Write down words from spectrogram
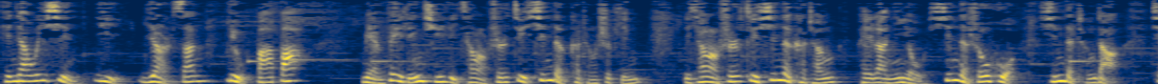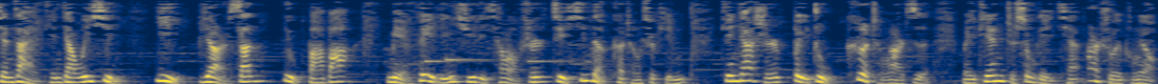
添加微信 e 一二三六八八，免费领取李强老师最新的课程视频。李强老师最新的课程可以让你有新的收获、新的成长。现在添加微信 e 一二三六八八，免费领取李强老师最新的课程视频。添加时备注“课程”二字，每天只送给前二十位朋友。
